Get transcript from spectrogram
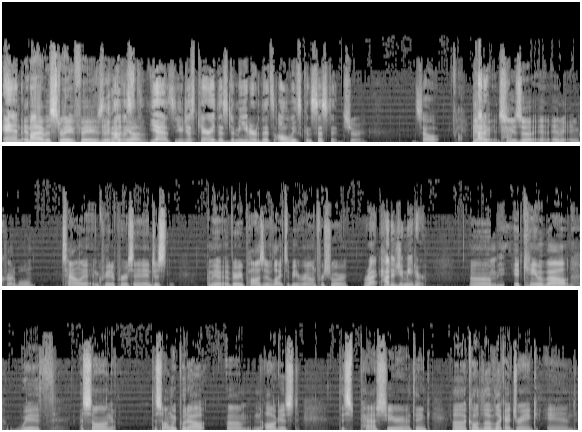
and And my- I have a straight face. And, a- yeah. yes, you just carry this demeanor that's always consistent. Sure. So, Yeah, how I mean, she's a, an, an incredible talent and creative person, and just, I mean, a, a very positive light to be around for sure. Right. How did you meet her? Um, it came about with a song, the song we put out um, in August this past year, I think, uh, called "Love Like I Drank," and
